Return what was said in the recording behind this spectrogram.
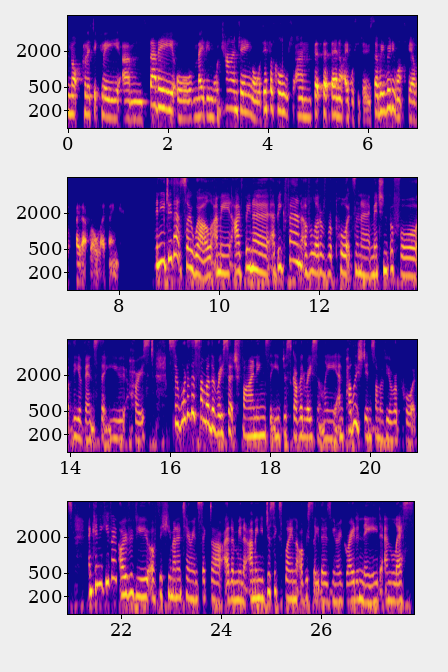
not politically um, savvy or maybe more challenging or difficult, um, but that they're not able to do. So we really want to be able to play that role. I think. And you do that so well. I mean, I've been a, a, big fan of a lot of reports, and I mentioned before the events that you host. So, what are the, some of the research findings that you've discovered recently and published in some of your reports? And can you give an overview of the humanitarian sector at a minute? I mean, you've just explained that obviously there's you know greater need and less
